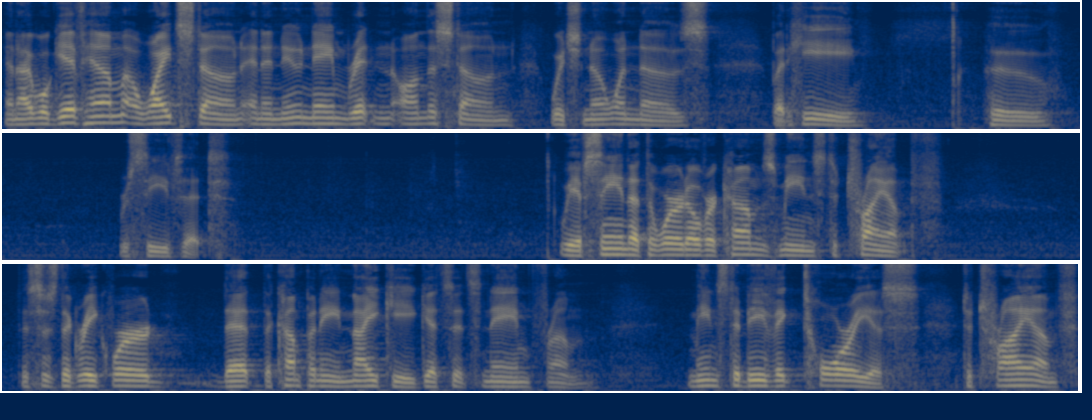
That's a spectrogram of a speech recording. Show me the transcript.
and I will give him a white stone and a new name written on the stone, which no one knows but he who receives it. We have seen that the word overcomes means to triumph. This is the Greek word that the company Nike gets its name from. It means to be victorious, to triumph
